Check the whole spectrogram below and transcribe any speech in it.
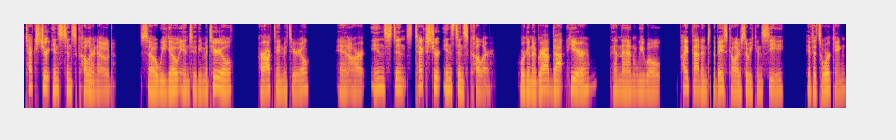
texture instance color node. So we go into the material, our Octane material, and our instance texture instance color. We're going to grab that here, and then we will pipe that into the base color so we can see if it's working.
